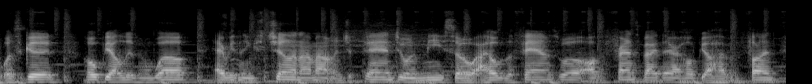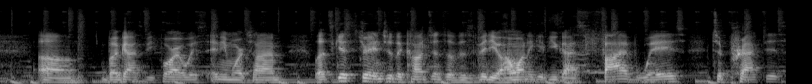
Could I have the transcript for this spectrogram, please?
What's good? Hope y'all living well. Everything's chilling. I'm out in Japan doing me, so I hope the fam's well. All the friends back there, I hope y'all having fun. Um, but guys, before I waste any more time, let's get straight into the contents of this video. I want to give you guys five ways to practice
